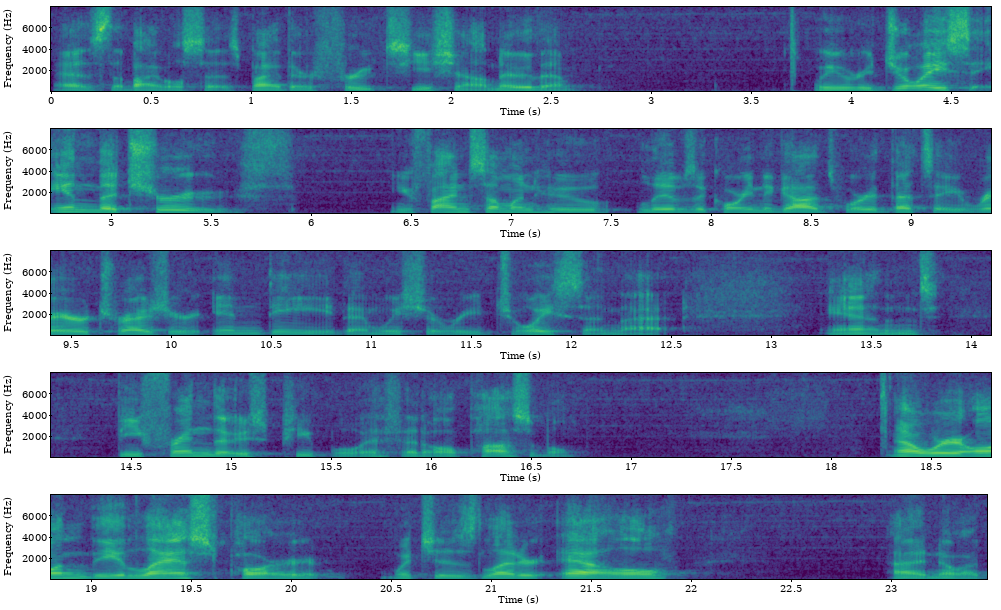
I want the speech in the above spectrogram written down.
as the Bible says, by their fruits ye shall know them. We rejoice in the truth. You find someone who lives according to God's word, that's a rare treasure indeed, and we should rejoice in that and befriend those people if at all possible. Now we're on the last part, which is letter L. I know I've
